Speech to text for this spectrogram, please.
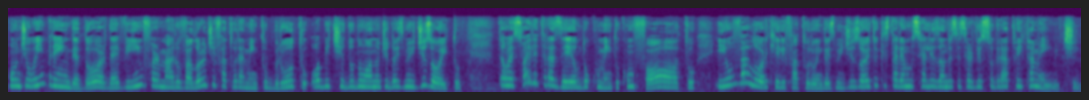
onde o empreendedor deve informar o valor de faturamento bruto obtido no ano de 2018. Então, é só ele trazer o documento com foto e o valor que ele faturou em 2018 que estaremos realizando esse serviço gratuitamente.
